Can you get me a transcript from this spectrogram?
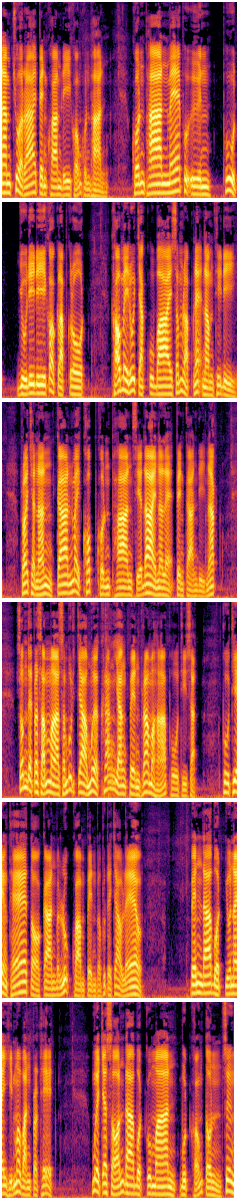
นำชั่วร้ายเป็นความดีของคนพาลคนพาลแม้ผู้อื่นพูดอยู่ดีๆ ก็กลับโกรธ เขาไม่รู้จักอุบายสำหรับแนะนำที่ดี เพราะฉะนั้นการไม่คบคนพาลเสียได้นั่นแหละเป็นการดีนัก สมเด็จพระสัมมาสัมพุทธเจ้าเมื่อครั้งยังเป็นพระมหาโพธิสัตว์ ผู้เที่ยงแท้ต่อการบรรลุความเป็นพระพุทธเจ้าแล้ว เป็นดาบทอยู่ในหิมวันประเทศ เมื่อจะสอนดาบทกุมารบุตรของตน ซึ่ง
